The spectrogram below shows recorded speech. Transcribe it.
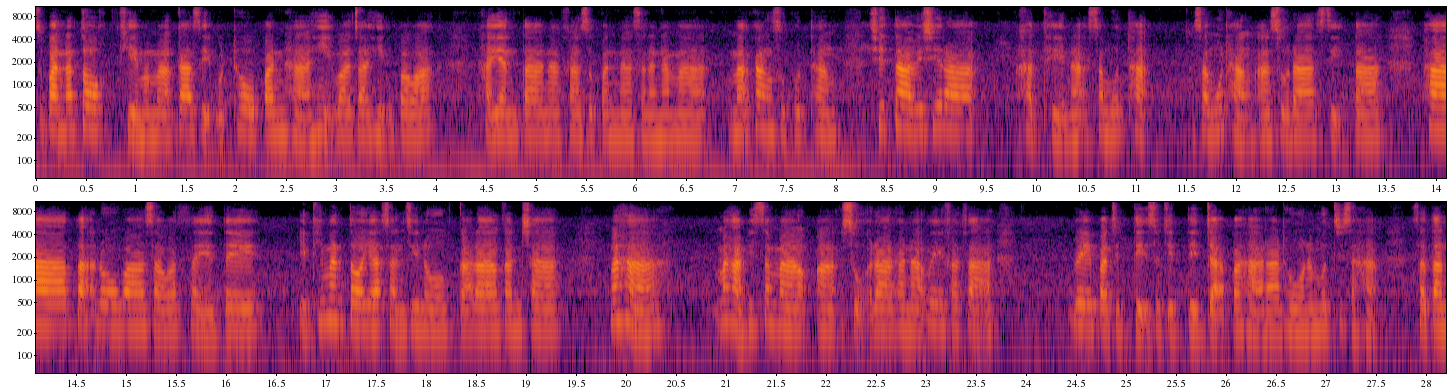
สุปันนโต เขมมะกาสิอุทโธปัญหาหิวาจาหิอุปวะ หายันตานาคาสุปันนาสารนามามะกังสุพุทธัง ชิตาวิชิราหัตเถนะสมุทธะสมุถังอาสุราสิตา พาตะโรวาสาวัสเสเต อิทธิมันโตยสันจิโนกาลากัญชา มหามหาพิสมาอาสุราธนะเวคสา เวปจิตติสุจิตติจะปหาราโทนมุจิสหะ สตัน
